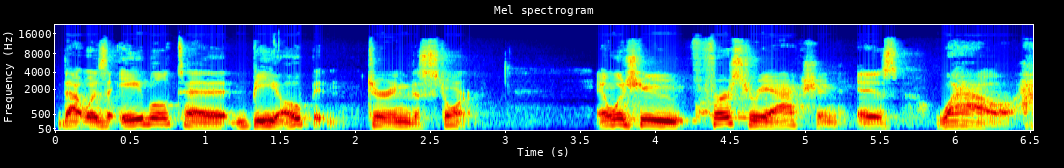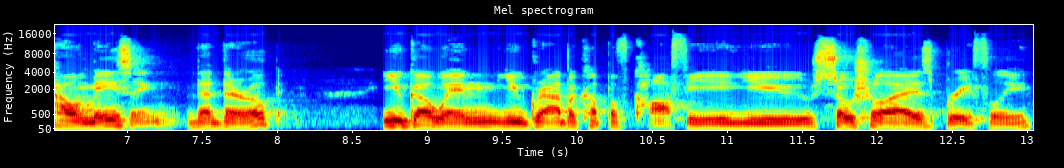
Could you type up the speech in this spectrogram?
that was able to be open during the storm. And which you first reaction is, wow, how amazing that they're open. You go in, you grab a cup of coffee, you socialize briefly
